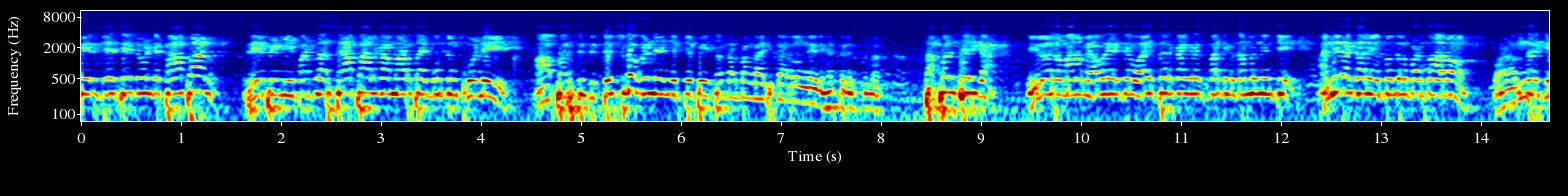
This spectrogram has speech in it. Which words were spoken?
మీరు చేసేటువంటి పట్ల శాపాలుగా మారతాయి గుర్తుంచుకోండి. ఆ పరిస్థితి తెచ్చుకోకండి అని చెప్పి సందర్భంగా అధికారులను నేను హెచ్చరిస్తున్నాను. తప్పనిసరిగా ఈ రోజు మనం ఎవరైతే వైఎస్ఆర్ కాంగ్రెస్ పార్టీకి సంబంధించి అన్ని రకాల ఇబ్బందులు పడుతున్నారో వాళ్ళందరికీ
